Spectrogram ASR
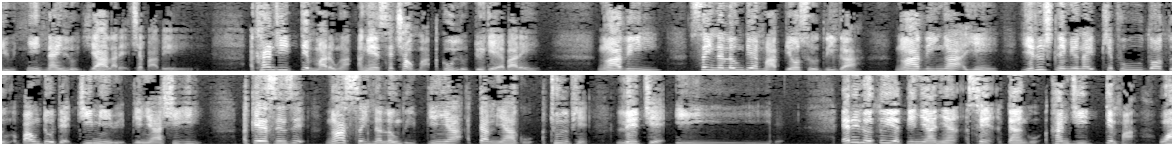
ယူညှိနှိုင်းလို့ရလာတဲ့အချက်ပါပဲအခန်းကြီး1မှာတော့အငယ်16မှာအခုလိုတွေ့ကြရပါတယ်ငါသည်စိတ်နှလုံးထဲမှာပြောဆိုသည်ကငါသည်ငါအရင်ယေရုရှလင်မြို့၌ဖြစ်ဖူးသောသူအပေါင်းတို့တဲ့ကြီးမြင့်၍ပညာရှိ၏ အကယ်စင်စစ်ငါစိတ်နှလုံးသည်ပညာအတတ်များကိုအထူးသဖြင့်လေ့ကျက်၏တဲ့အဲ့ဒီလိုသူ့ရဲ့ပညာဉာဏ်အဆင့်အတန်းကိုအခန်းကြီး1မှာဝါ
